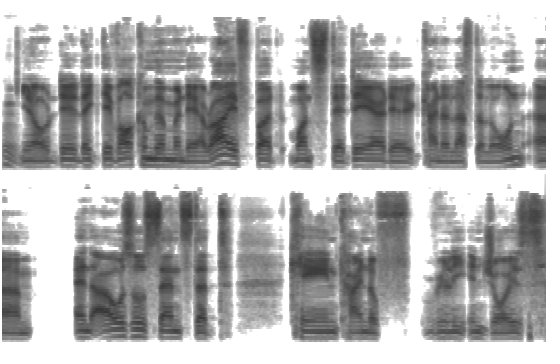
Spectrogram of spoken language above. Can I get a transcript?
Hmm. You know, they like they welcome them when they arrive, but once they're there, they're kind of left alone. Um, and I also sense that Kane kind of really enjoys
